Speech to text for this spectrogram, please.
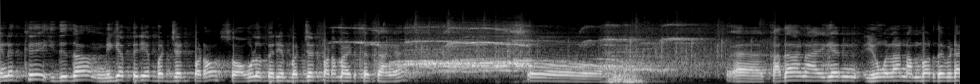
எனக்கு இதுதான் மிகப்பெரிய பட்ஜெட் படம். ஸோ அவ்வளோ பெரிய பட்ஜெட் படமாக எடுத்திருக்காங்க. ஸோ கதாநாயகன் இவங்களாம் நம்புறதை விட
